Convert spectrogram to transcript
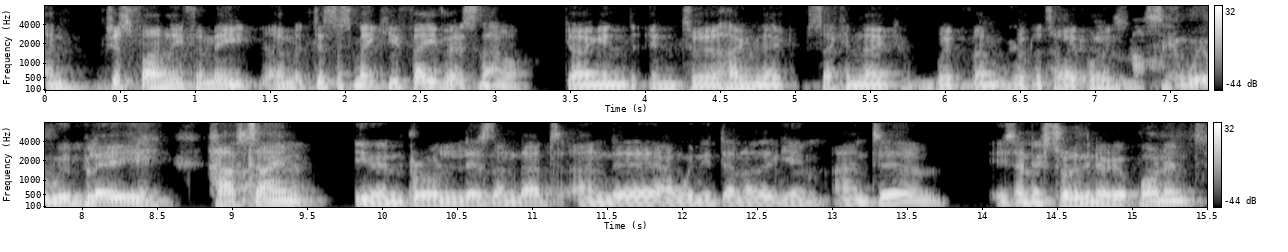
And just finally for me, um, does this make you favourites now going in, into a home leg, second leg with um, with the tie boys? We, we play half time, even probably less than that, and uh, and we need another game. And um, it's an extraordinary opponent.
